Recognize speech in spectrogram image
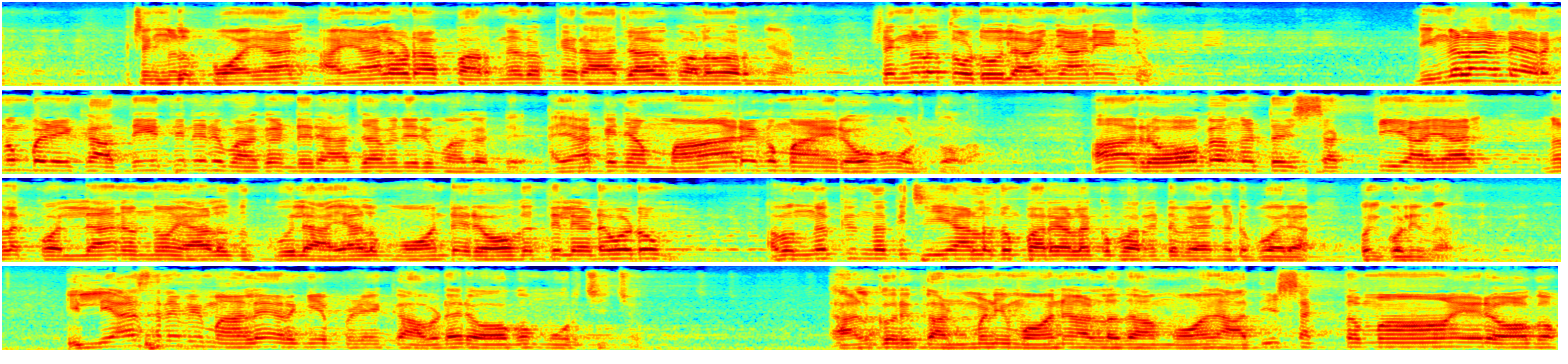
പക്ഷെ നിങ്ങൾ പോയാൽ അയാളോട് ആ പറഞ്ഞതൊക്കെ രാജാവ് കളവ് പറഞ്ഞാണ്. പക്ഷെ നിങ്ങൾ തൊടൂല അത് ഞാനേറ്റു. നിങ്ങളാണ്ട് ഇറങ്ങുമ്പോഴേക്ക് അദ്ദേഹത്തിന് ഒരു മകണ്ട് രാജാവിന് ഒരു മകണ്ട്. അയാൾക്ക് ഞാൻ മാരകമായ രോഗം കൊടുത്തോളാം. ആ രോഗം കണ്ട് ശക്തിയായാൽ നിങ്ങളെ കൊല്ലാനൊന്നും അയാൾ നിൽക്കൂല. അയാൾ മോന്റെ രോഗത്തിൽ ഇടപെടും. അപ്പൊ നിങ്ങൾക്ക് നിങ്ങൾക്ക് ചെയ്യാനുള്ളതും പറയാനുള്ളതൊക്കെ പറഞ്ഞിട്ട് വേങ്ങോട്ട് പോരാ. പോയിക്കൊള്ളി നിറഞ്ഞു ഇല്യാസ് നബി മല ഇറങ്ങിയപ്പോഴേക്ക് അവിടെ രോഗം മൂർച്ഛിച്ചു. ആൾക്കൊരു കൺമണി മോനാണുള്ളത്. ആ മോൻ അതിശക്തമായ രോഗം.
